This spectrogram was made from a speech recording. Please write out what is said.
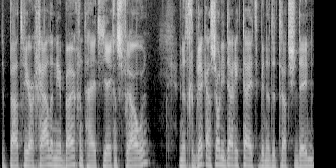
De patriarchale neerbuigendheid jegens vrouwen en het gebrek aan solidariteit binnen de traditionele,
